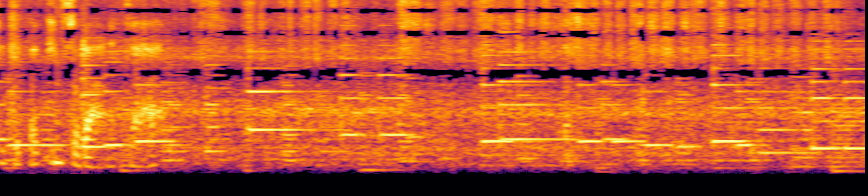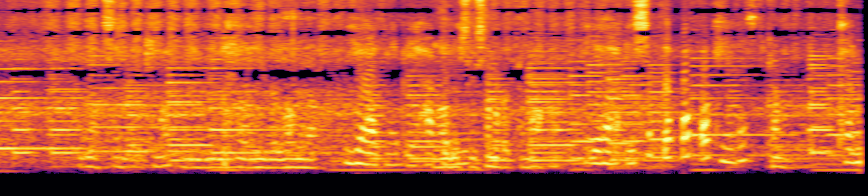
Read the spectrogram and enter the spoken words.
จะเก็บเบกกิ้งโซดานะจ๊ะ Yeah, maybe You have want to to see some of it come up. Yeah, is it that okay? That's Come. can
